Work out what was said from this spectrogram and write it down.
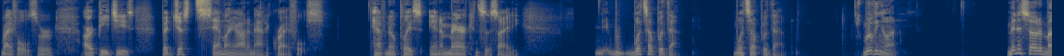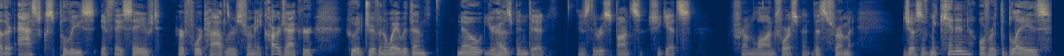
rifles or RPGs, but just semi automatic rifles have no place in American society. What's up with that? What's up with that? Moving on. Minnesota mother asks police if they saved her four toddlers from a carjacker who had driven away with them. No, your husband did, is the response she gets from law enforcement. This from Joseph MacKinnon over at The Blaze.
